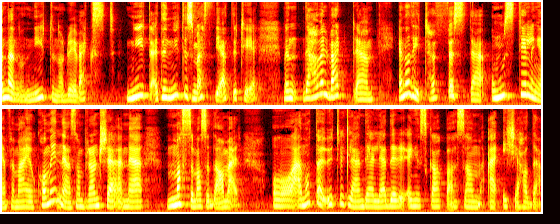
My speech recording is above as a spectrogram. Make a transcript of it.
annet enn å nyte når du er i vekst. Nyte, det nytes mest i ettertid. Men det har vel vært eh, en av de tøffeste omstillingene for meg å komme inn i en sånn bransje med masse, masse damer. Og jeg måtte utvikle en del lederegenskaper som jeg ikke hadde.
